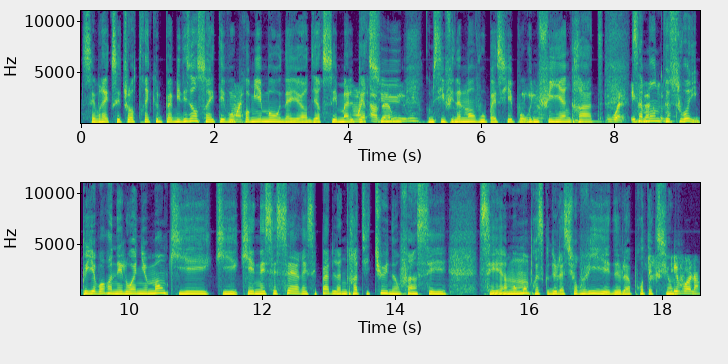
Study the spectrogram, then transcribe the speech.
C'est vrai que c'est toujours très culpabilisant. Ça a été vos premiers mots d'ailleurs, dire c'est mal ah perçu, bah comme si finalement vous passiez pour une fille ingrate. ça montre que souvent il peut y avoir un éloignement qui est qui qui est nécessaire et c'est pas de l'ingratitude. Enfin, c'est c'est un moment presque de la survie et de la protection. Et voilà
